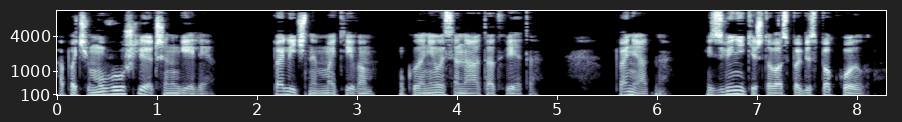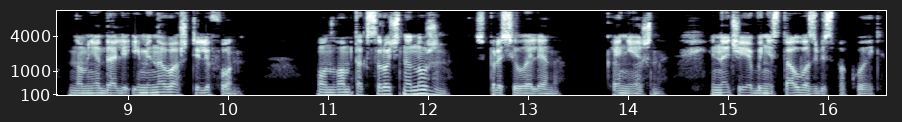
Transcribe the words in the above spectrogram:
«А почему вы ушли от Шенгелия?» «По личным мотивам», — уклонилась она от ответа. «Понятно. Извините, что вас побеспокоил, но мне дали именно ваш телефон». «Он вам так срочно нужен?» — спросила Лена. «Конечно. Иначе я бы не стал вас беспокоить.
